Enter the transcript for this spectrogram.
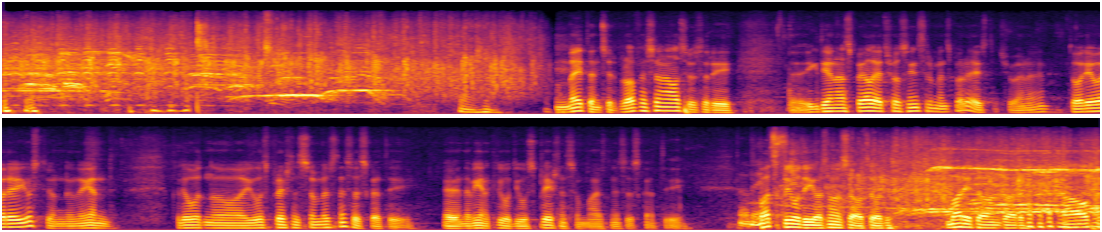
Meitenes ir profesionāls, jūs arī eh, ikdienā spēlējat šos instrumentus pareizi, taču, vai ne? To arī varēja just, un nevienu kļūdu no jūsu priekšnesuma es nesaskatīju. Eh, Neviena kļūda jūsu priekšnesumā es nesaskatīju. Paldies. Pats kļūdījos nosaucot baritonu par alku.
